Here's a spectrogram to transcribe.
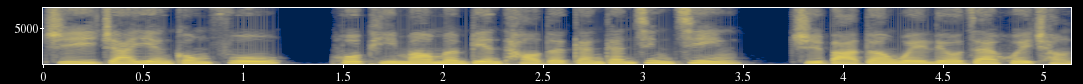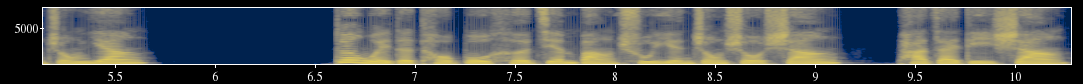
只一眨眼功夫，泼皮猫们便逃得干干净净。只把断尾留在会场中央。断尾的头部和肩膀处严重受伤，趴在地上，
